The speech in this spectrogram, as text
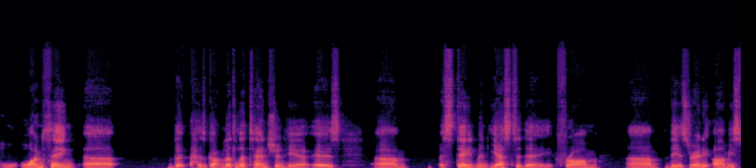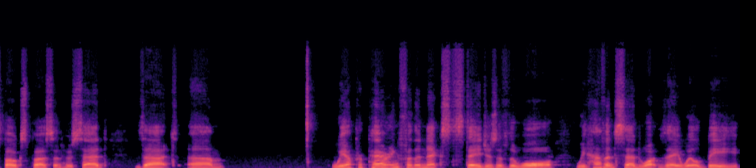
one thing uh, that has gotten little attention here is um, a statement yesterday from um, the Israeli army spokesperson who said that um, we are preparing for the next stages of the war. We haven't said what they will be.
